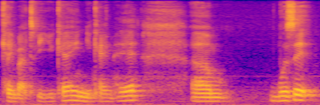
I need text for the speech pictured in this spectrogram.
came back to the UK and you came here. Um, was it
